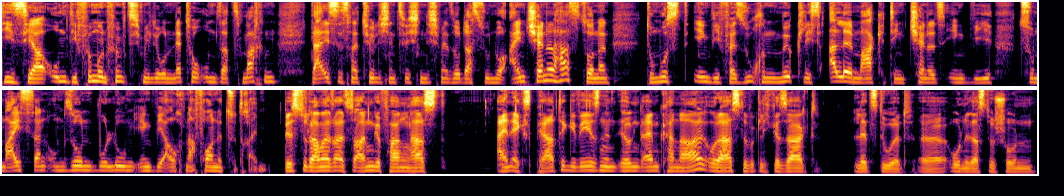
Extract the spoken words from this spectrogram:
dieses Jahr um die 55 Millionen Nettoumsatz machen. Da ist es natürlich inzwischen nicht mehr so, dass du nur ein Channel hast, sondern du musst irgendwie versuchen, möglichst alle Marketing-Channels irgendwie zu meistern, um so ein Volumen irgendwie auch nach vorne zu treiben. Bist du damals, als du angefangen hast, ein Experte gewesen in irgendeinem Kanal oder hast du wirklich gesagt, let's do it, äh, ohne dass du schon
